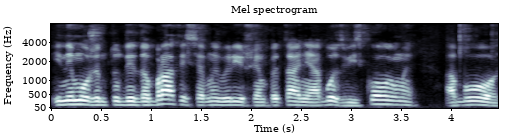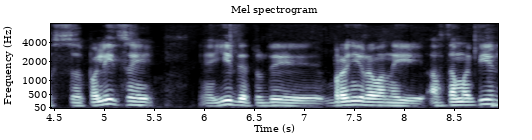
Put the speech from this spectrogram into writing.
і не можемо туди добратися, ми вирішуємо питання або з військовими, або з поліцією. Їде туди бронірований автомобіль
